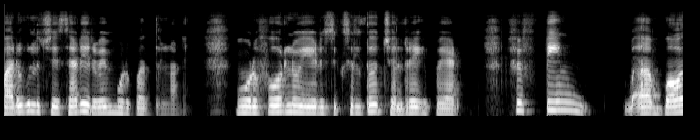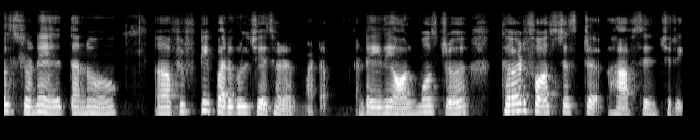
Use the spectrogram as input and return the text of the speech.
పరుగులు చేశాడు 23 బంతుల్లోనే. మూడు ఫోర్‌లు, ఏడు సిక్స్‌లతో చెలరేగిపోయాడు. ఫిఫ్టీన్ బాల్స్‌లోనే తను ఫిఫ్టీ పరుగులు చేశాడనమాట. అంటే ఇది almost third fastest half century.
